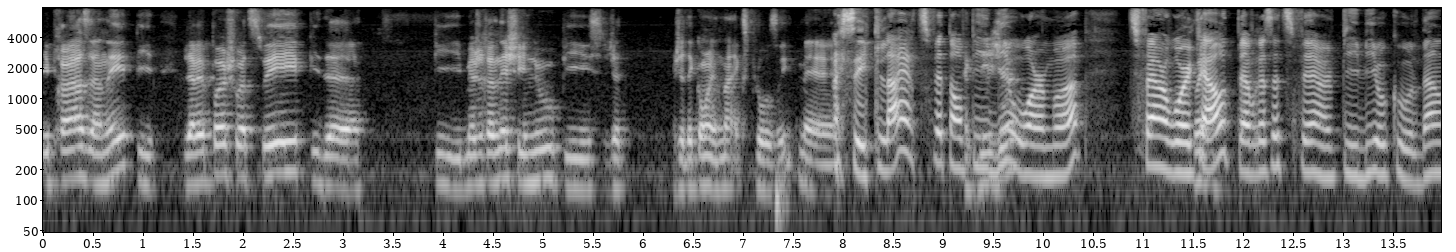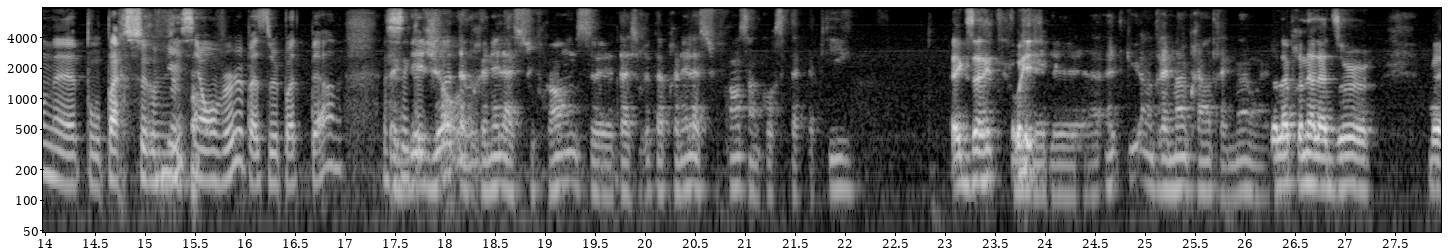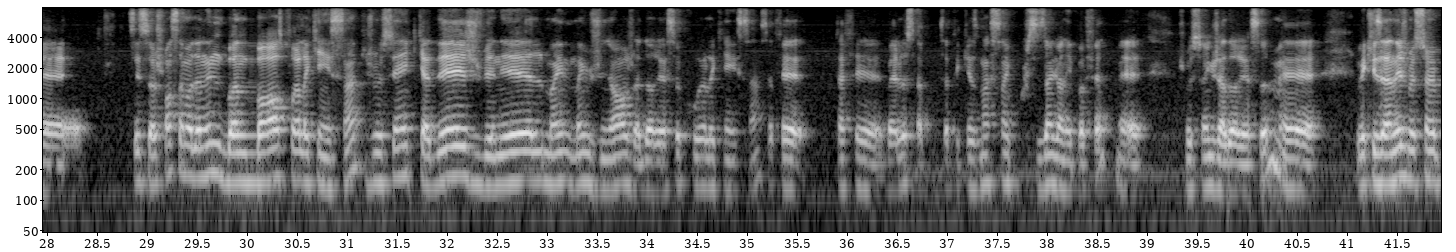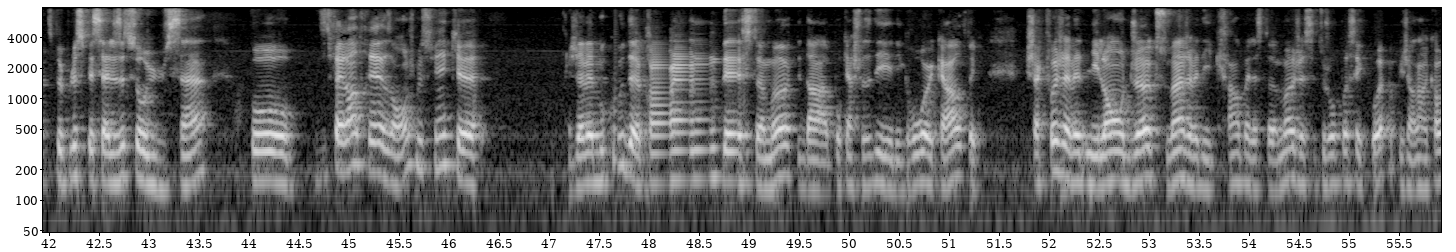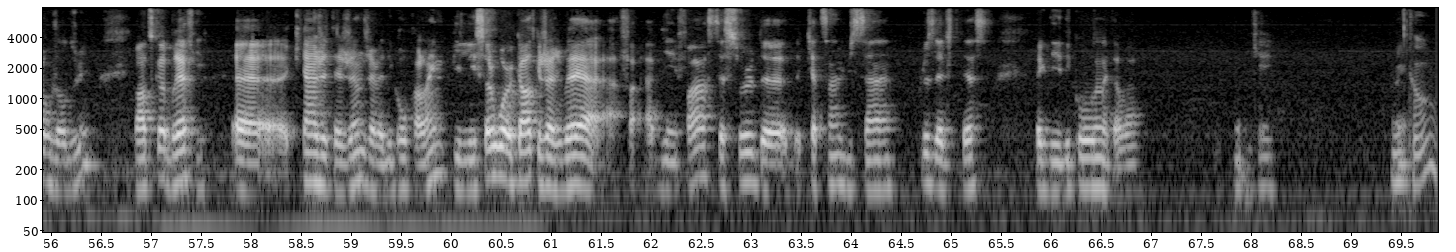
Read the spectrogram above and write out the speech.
les premières années, puis j'avais pas le choix de suivre, puis de. Puis, mais je revenais chez nous, puis j'étais complètement explosé. Mais... C'est clair, tu fais ton PV au warm-up, tu fais un workout, puis après ça, tu fais un PB au cooldown euh, pour, par survie, si on veut, parce que tu veux pas te perdre. Déjà, tu apprenais la souffrance, euh, tu apprenais la souffrance en course à pied. Exact, oui. entraînement après entraînement, ouais. Je l'apprenais à la dure. Mais c'est ça, je pense que ça m'a donné une bonne base pour faire le 1500. Puis je me souviens cadet, juvénile, même, même junior, j'adorais ça courir le 1500. Ça fait, ça fait, ben là, ça, ça fait quasiment 5 ou 6 ans que j'en ai pas fait, mais je me souviens que j'adorais ça, mais avec les années, je me suis un petit peu plus spécialisé sur 800 pour différentes raisons. Je me souviens que j'avais beaucoup de problèmes d'estomac pour quand je faisais des, gros workouts. Chaque fois, j'avais des longs jogs. Souvent, j'avais des crampes à l'estomac. Je ne sais toujours pas c'est quoi. Puis j'en ai encore aujourd'hui. En tout cas, bref, euh, quand j'étais jeune, j'avais des gros problèmes. Puis les seuls workouts que j'arrivais à, bien faire, c'était ceux de, 400, 800, plus de vitesse, avec des, des cours d'intervalle. OK. Cool.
